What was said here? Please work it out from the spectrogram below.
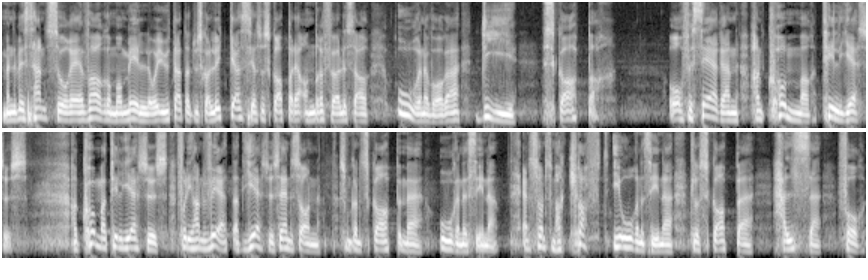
Men hvis sensor er varm og mild og er ute etter at du skal lykkes, ja, så skaper det andre følelser. Ordene våre, de skaper. Og offiseren, han kommer til Jesus han kommer til Jesus fordi han vet at Jesus er en sånn som kan skape med ordene sine. En sånn som har kraft i ordene sine til å skape helse for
